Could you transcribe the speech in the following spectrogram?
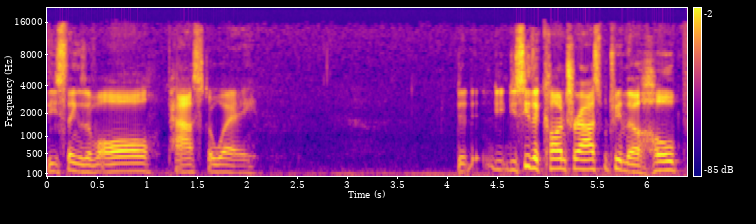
These things have all passed away. Do you see the contrast between the hope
